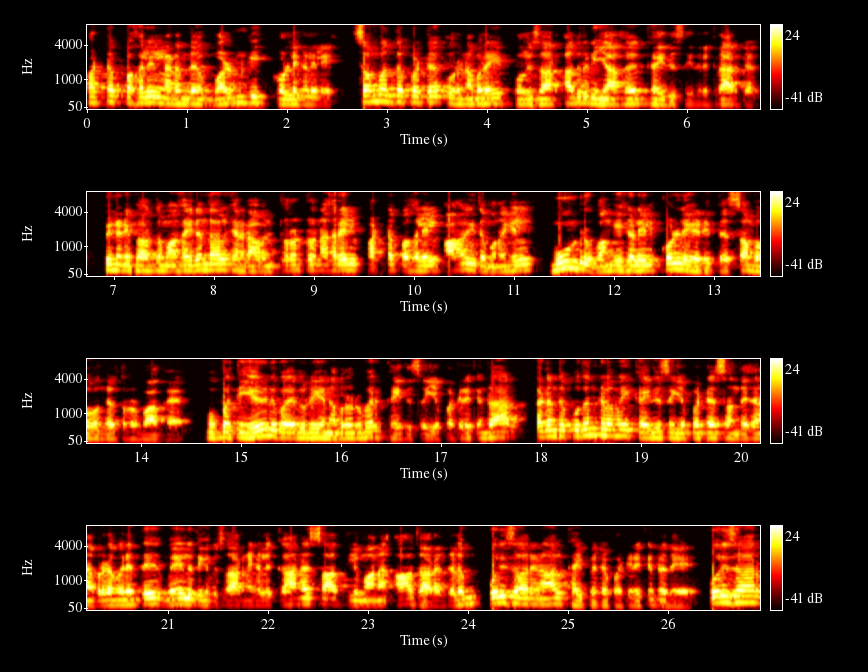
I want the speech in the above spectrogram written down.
பட்டப்பகலில் நடந்த வங்கி கொள்ளைகளிலே சம்பந்தப்பட்ட ஒரு நபரை போலீசார் அதிரடியாக கைது செய்திருக்கிறார்கள். பின்னணி பார்த்தமாக இருந்தால் கனடாவின் டொரண்டோ நகரில் பட்டப்பகலில் ஆயுத முனையில் மூன்று வங்கிகளில் கொள்ளையடித்த சம்பவங்கள் தொடர்பாக முப்பத்தி ஏழு வயதுடைய நபரொருவர் கைது செய்யப்பட்டிருக்கின்றார். கடந்த புதன்கிழமை கைது செய்யப்பட்ட சந்தேக நபரிடமிருந்து மேலதிக விசாரணைகளுக்கான சாத்தியமான ஆதாரங்களும் போலீசாரினால் கைப்பற்றப்பட்டிருக்கின்றது. போலீசார்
